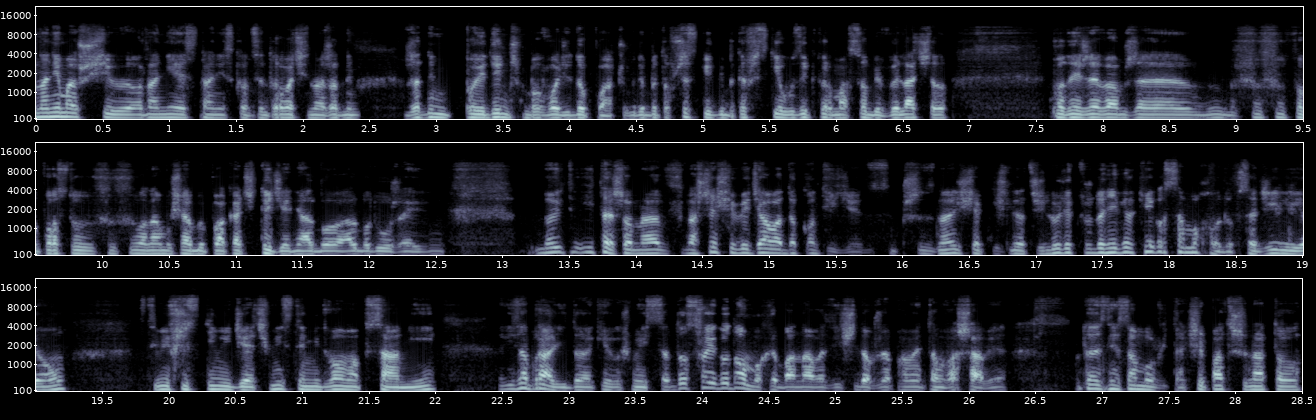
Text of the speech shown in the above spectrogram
ona nie ma już siły, ona nie jest w stanie skoncentrować się na żadnym, żadnym pojedynczym powodzie do płaczu. Gdyby to wszystkie, gdyby te wszystkie łzy, które ma w sobie wylać, to podejrzewam, że po prostu ona musiałaby płakać tydzień albo, albo dłużej. No i, i też ona na szczęście wiedziała, dokąd idzie. Znaleźli się jakiś, jakiś ludzie, którzy do niewielkiego samochodu wsadzili ją z tymi wszystkimi dziećmi, z tymi dwoma psami i zabrali do jakiegoś miejsca, do swojego domu chyba nawet, jeśli dobrze pamiętam, w Warszawie. To jest niesamowite. Jak się patrzy na to,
